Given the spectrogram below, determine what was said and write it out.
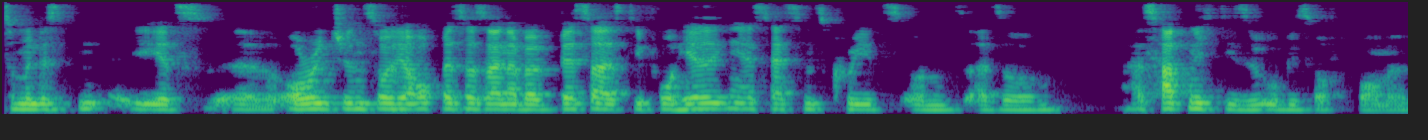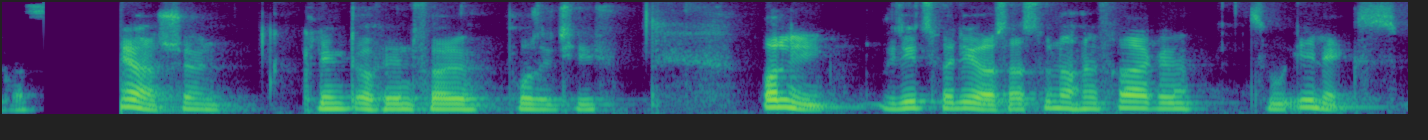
zumindest jetzt äh, Origin soll ja auch besser sein, aber besser als die vorherigen Assassin's Creeds und also es hat nicht diese Ubisoft-Formel. Ja, schön. Klingt auf jeden Fall positiv. Olli, wie sieht es bei dir aus? Hast du noch eine Frage zu Elex?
